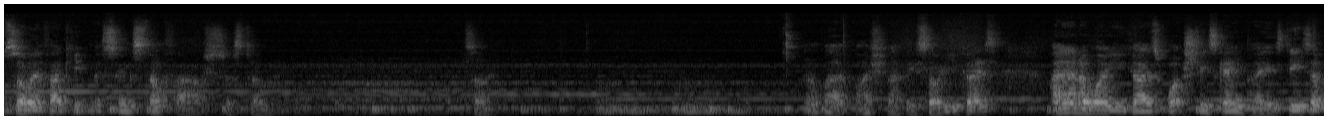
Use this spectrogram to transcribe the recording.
Sorry if I keep missing stuff out, it's just, um. Sorry. I'm like, why should I be sorry? You guys, I don't know why you guys watch these gameplays. These are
